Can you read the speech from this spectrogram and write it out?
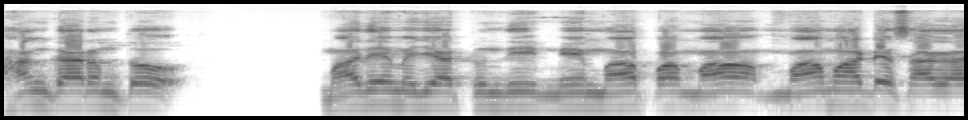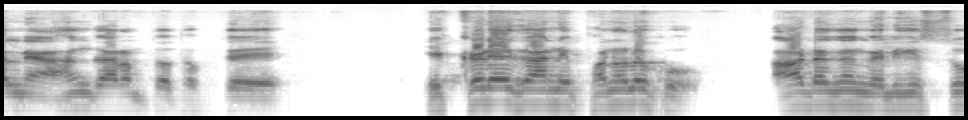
అహంకారంతో మాదే మెజార్టీ ఉంది. మేము మా మా మా మాటే సాగాలనే అహంకారంతో తప్పితే ఎక్కడే కానీ పనులకు ఆటంకం కలిగిస్తూ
